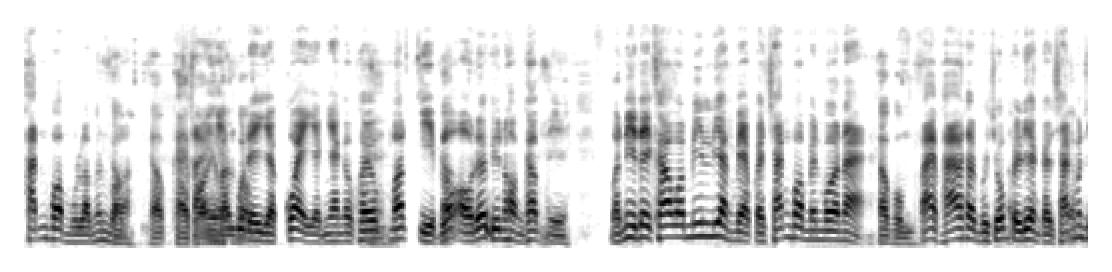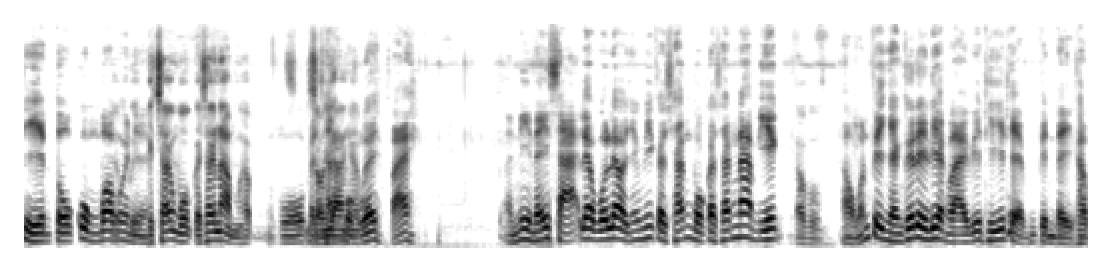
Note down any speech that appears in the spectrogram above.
พันธุ์พ่อหมูลำมันคบ่รับครับขายพอขายในให้พันผู้ใดอยากก้อยอย่างหยังก็ค่อยเออมาจีบครับเราเอาเด้อพี่น้องครับนี่ วันนี้ได้ข่าวว่ามีเลี้ยงแบบกระชังพ่อแม่นบ่น่ะครับผมไปพาท่านผู้ชมไปเลี้ยงกระชังครับมันสิเห็นโตกุ้งบ่มื้อนี้กระชังบกกระชังน้ำครับโอ้กระสองชัองย่างบครักบเลยไป อันนี้ในสระแล้วบ่แล้วยังมีกระชังบกกระชังน้ำอีกครับผมเอ้ามันเป็นหยังคือได้เลี้ยงหลายวิธีแถมนเป็นใดครับ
